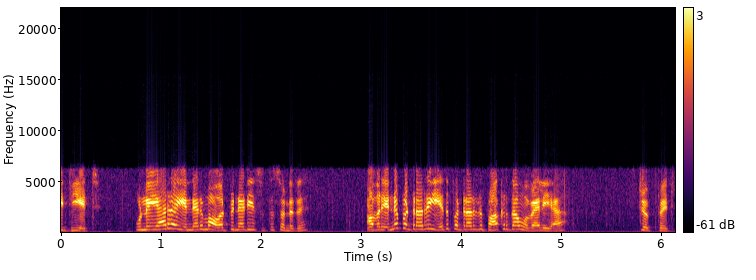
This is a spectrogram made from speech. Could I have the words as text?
இடியட் உன்னை யாரா என் நேரமா அவர் பின்னாடியே சுத்த சொன்னது? அவர் என்ன பண்றாரு ஏது பண்றாருன்னு பாக்குறதா உன் வேலையா? ஸ்டூபிட்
